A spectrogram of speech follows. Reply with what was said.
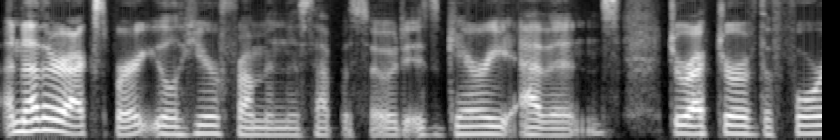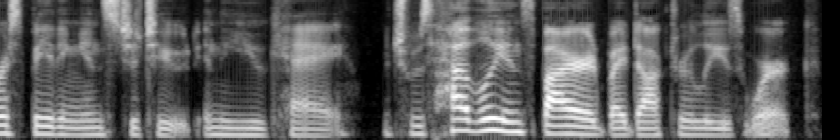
Another expert you'll hear from in this episode is Gary Evans, director of the Forest Bathing Institute in the UK, which was heavily inspired by Dr. Li's work.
